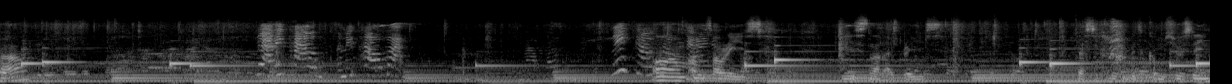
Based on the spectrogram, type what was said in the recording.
Um, I'm sorry, it's not a place. Just a little bit confusing.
